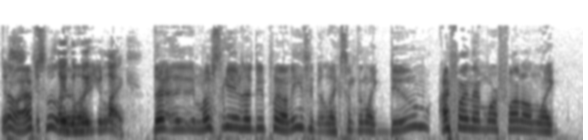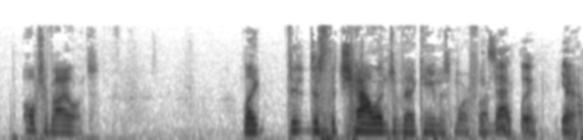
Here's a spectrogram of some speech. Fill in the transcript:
Just, No, absolutely, play the way you like. The, most of the games I do play on easy, but like something like Doom, I find that more fun on like ultra violence. Th- just the challenge of that game is more fun. Exactly. Yeah. yeah.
